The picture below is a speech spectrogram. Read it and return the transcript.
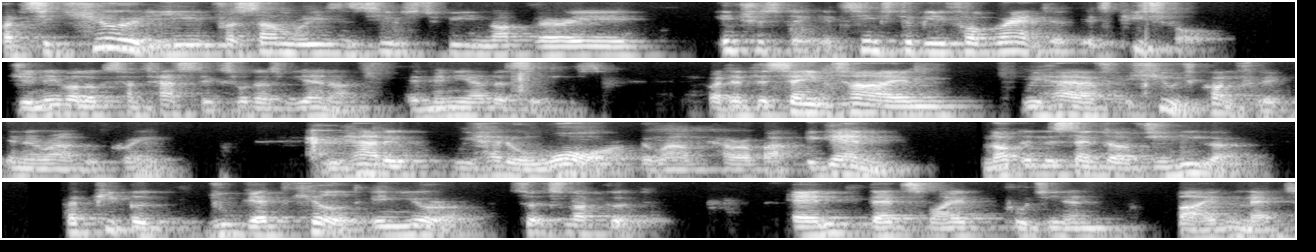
But security, for some reason, seems to be not very interesting. It seems to be for granted. It's peaceful. Geneva looks fantastic, so does Vienna and many other cities. But at the same time, we have a huge conflict in around Ukraine. We had a, we had a war around Karabakh, again, not in the center of Geneva, but people do get killed in Europe. So it's not good. And that's why Putin and Biden met,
